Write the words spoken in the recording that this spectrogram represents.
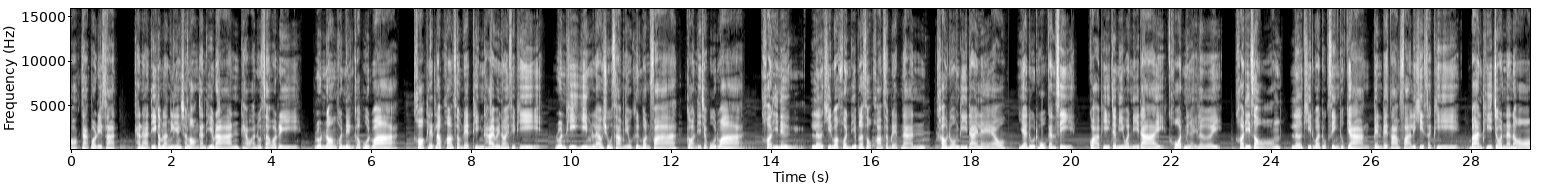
ออกจากบริษัท ขณะที่กำลังเลี้ยงฉลองกันที่ร้านแถวอนุสาวรีย์รุ่นน้องคนหนึ่งก็พูดว่า ขอเคล็ดลับความสำเร็จทิ้งท้ายไว้หน่อยสิพี่ รุ่นพี่ยิ้มแล้วชูสามนิ้วขึ้นบนฟ้า ก่อนที่จะพูดว่า ข้อที่ 1 เลิกคิดว่าคนที่ประสบความสำเร็จนั้น เขาดวงดีได้แล้ว อย่าดูถูกกันสิ กว่าพี่จะมีวันนี้ได้ โคตรเหนื่อยเลย ข้อที่ 2 เลิกคิดว่าทุกสิ่งทุกอย่างเป็นไปตามฟ้าลิขิตสักที บ้านพี่จนนะน้อง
